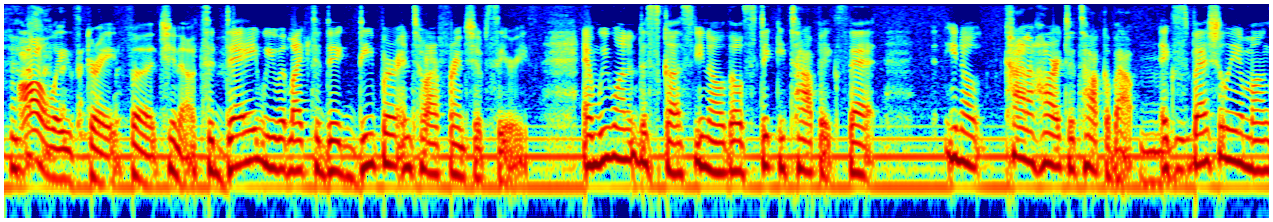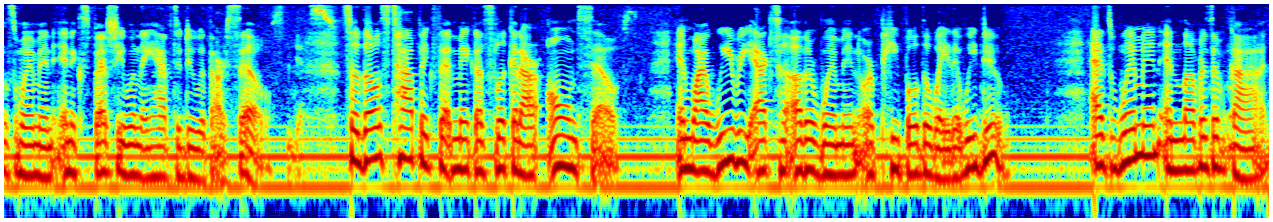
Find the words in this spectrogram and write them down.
always great, but you know, today we would like to dig deeper into our friendship series. And we want to discuss, you know, those sticky topics that, you know, kind of hard to talk about, mm-hmm. especially amongst women and especially when they have to do with ourselves. Yes. So, those topics that make us look at our own selves and why we react to other women or people the way that we do. As women and lovers of God,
